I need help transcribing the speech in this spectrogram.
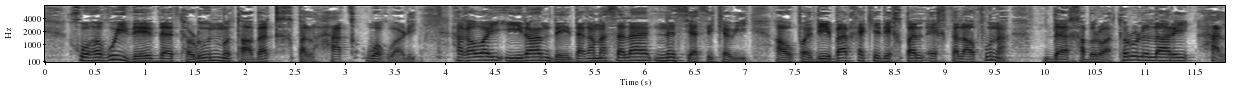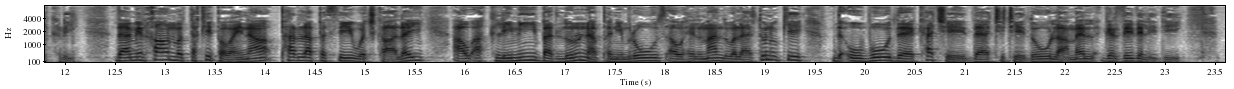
خو هغوی دې د تړون مطابق خپل حق وغواړي هغه وايي ایران دې دغه مسله نه سیاسي کوي او په دې برخه کې د خپل اختلافونه د خبرو اترو لاري حل کړي د امیر خان متقی په وینا پرله پسې وچکالي او اقلیمي بدلونونه په نیمروز او هلمند ولایتونو کې د اوبو د کچې د ټیټېدو لامل ګرځیدلی دي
